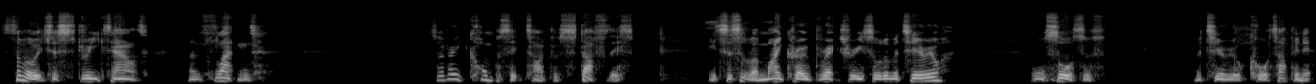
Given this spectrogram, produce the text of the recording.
some of which are streaked out and flattened. So a very composite type of stuff. This it's a sort of a micro microbrecciary sort of material, all sorts of material caught up in it.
